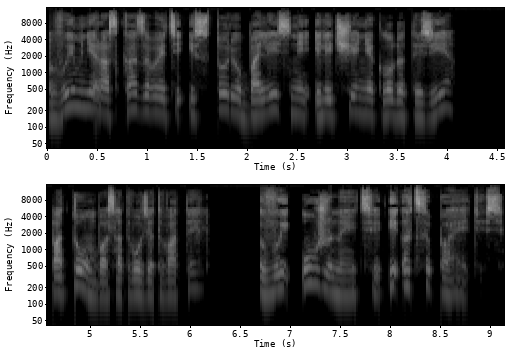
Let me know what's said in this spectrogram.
Вы мне рассказываете историю болезни и лечения Клода Тезье, потом вас отвозят в отель, вы ужинаете и отсыпаетесь.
